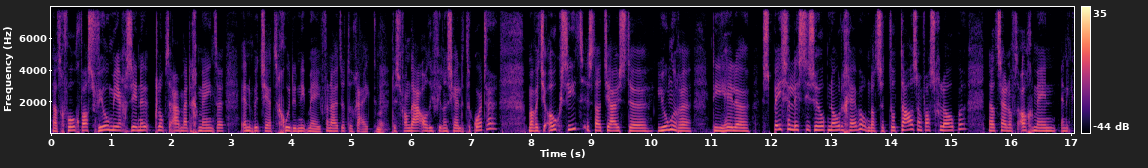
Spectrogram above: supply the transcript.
het gevolg was, veel meer gezinnen klopten aan bij de gemeente en het budget groeide niet mee vanuit het Rijk. Nee. Dus vandaar al die financiële tekorten. Maar wat je ook ziet, is dat juist de jongeren die hele specialistische hulp nodig hebben, omdat ze totaal zijn vastgelopen, dat zijn over het algemeen, en ik,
